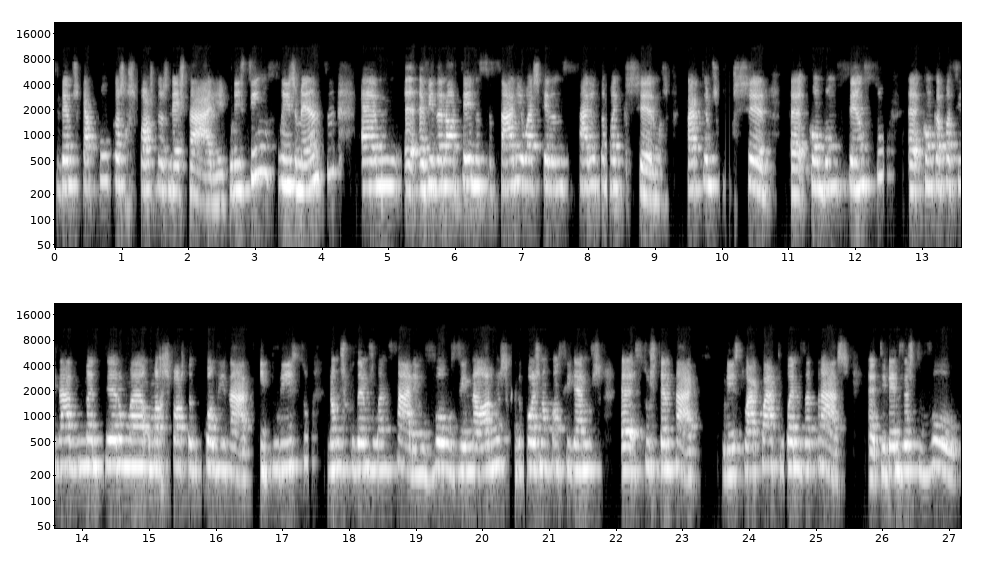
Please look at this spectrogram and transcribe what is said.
percebemos que há poucas respostas nesta área e por isso, infelizmente, um, a, vida norte é necessária, eu acho que era necessário também crescermos. De facto, temos que crescer uh, com bom senso, uh, com capacidade de manter uma, uma resposta de qualidade e por isso não nos podemos lançar em voos enormes que depois não consigamos uh, sustentar. Por isso, há quatro anos atrás, tivemos este voo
